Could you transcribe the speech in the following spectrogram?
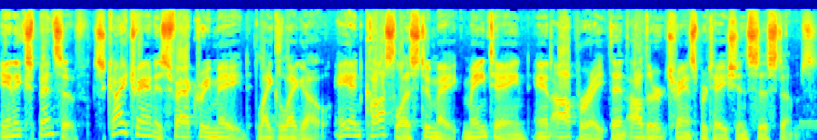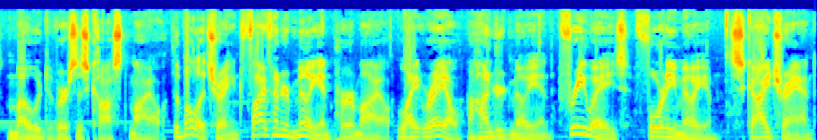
Inexpensive. SkyTran is factory made, like Lego, and costs less to make, maintain, and operate than other transportation systems. Mode versus cost mile. The bullet train, 500 million per mile. Light rail, 100 million. Freeways, 40 million. SkyTran,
